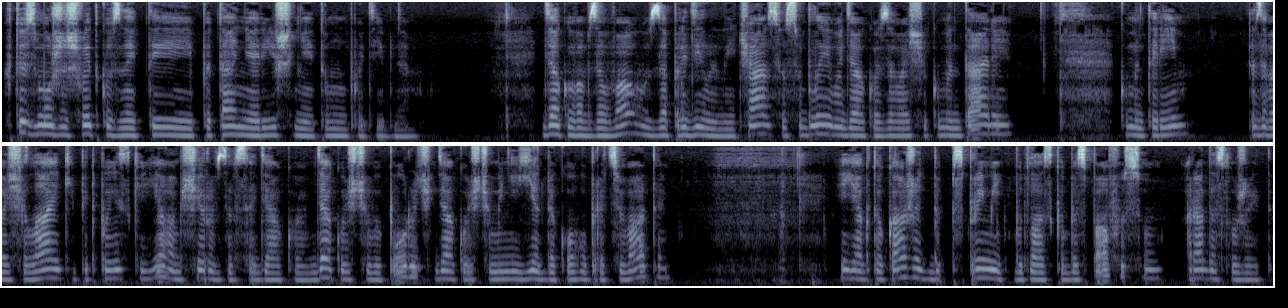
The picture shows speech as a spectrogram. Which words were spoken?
Хтось зможе швидко знайти питання, рішення і тому подібне. Дякую вам за увагу, за приділений час. Особливо дякую за ваші коментарі, коментарі, за ваші лайки, підписки. Я вам щиро за все дякую. Дякую, що ви поруч, дякую, що мені є для кого працювати. І, як то кажуть, сприйміть, будь ласка, без пафосу, рада служити.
